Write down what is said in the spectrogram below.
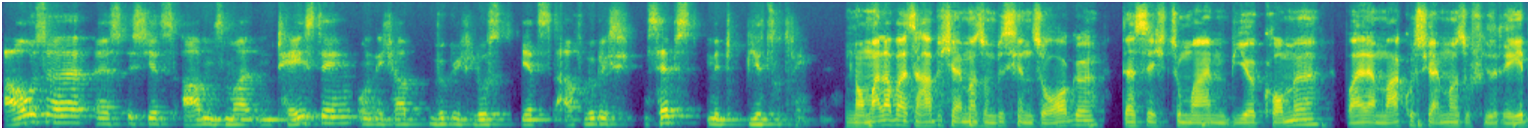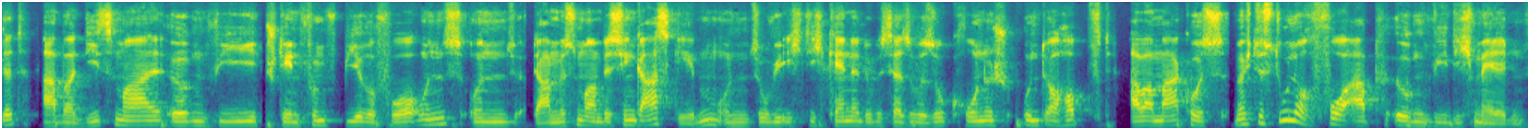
außer es ist jetzt abends mal ein Tasting und ich habe wirklich Lust, jetzt auch wirklich selbst mit Bier zu trinken. Normalerweise habe ich ja immer so ein bisschen Sorge, dass ich zu meinem Bier komme, weil der Markus ja immer so viel redet. Aber diesmal irgendwie stehen fünf Biere vor uns und da müssen wir ein bisschen Gas geben. Und so wie ich dich kenne, du bist ja sowieso chronisch unterhopft. Aber Markus, möchtest du noch vorab irgendwie dich melden?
